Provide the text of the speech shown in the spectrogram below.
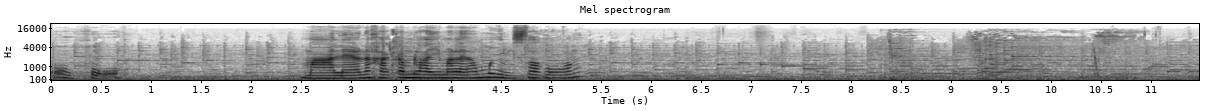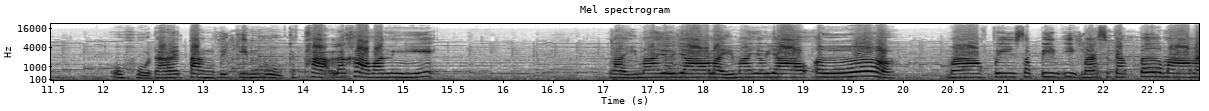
โอ้โห มาแล้วนะคะกำไรมาแล้วหมื่นสองโอ้โห ได้ตังค์ไปกินหมูกระทะแล้วค่ะวันนี้ ไหลมายาวๆไหลมายาวๆ เออ มาฟรีสปินอีกไหมสกัตเตอร์มาไหม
